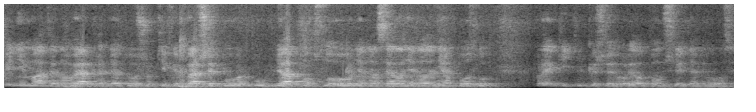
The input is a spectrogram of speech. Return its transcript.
піднімати наверх для того, щоб тільки перший поверх був для обслуговування населення, надання послуг, про які тільки що говорила, в тому числі для Мілосі.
